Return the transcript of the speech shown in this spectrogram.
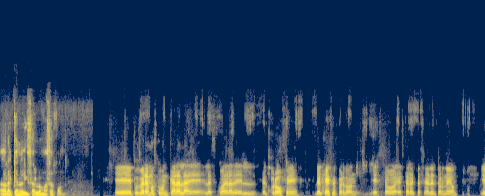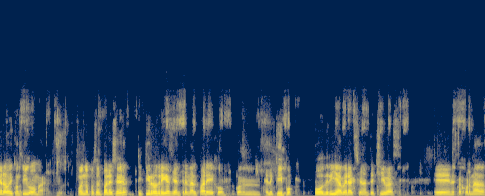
Habrá que analizarlo más a fondo. Eh, pues veremos cómo encara la, la escuadra del, del, profe, del jefe, perdón, esto, esta recta final del torneo. Y ahora voy contigo, Omar. Bueno, pues al parecer, Titi Rodríguez ya entrena al parejo con el, equipo. Podría haber acción ante Chivas eh, en esta jornada.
